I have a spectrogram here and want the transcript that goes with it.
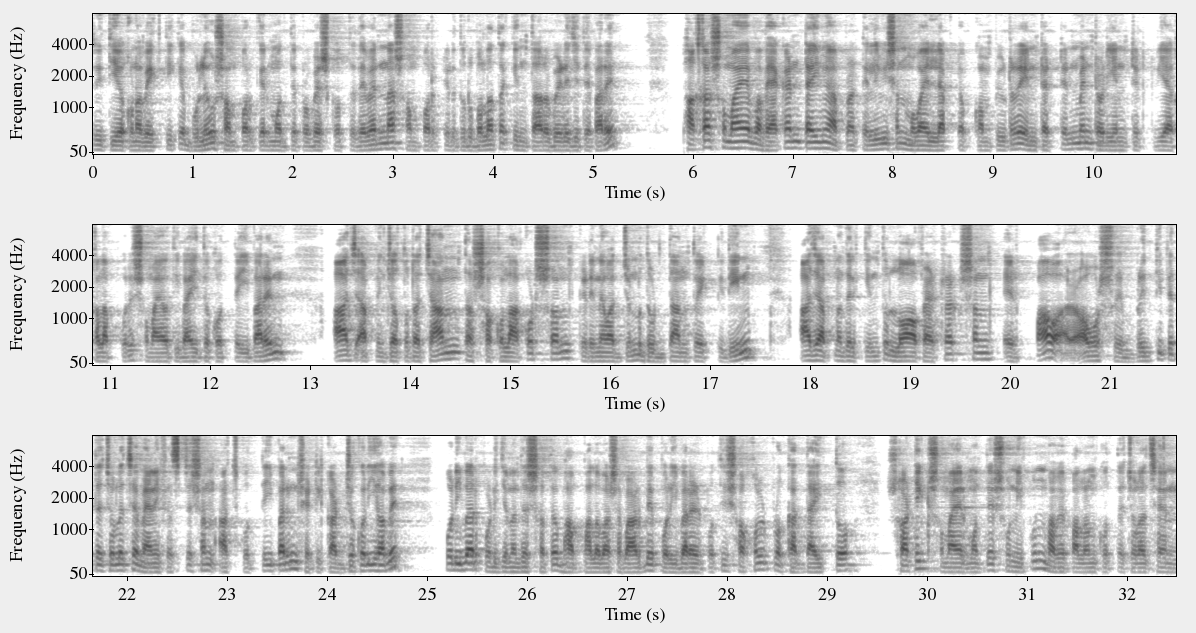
তৃতীয় কোনো ব্যক্তিকে ভুলেও সম্পর্কের মধ্যে প্রবেশ করতে দেবেন না, সম্পর্কের দুর্বলতা কিন্তু আরও বেড়ে যেতে পারে। ফাঁকা সময়ে বা ভ্যাকান্ট টাইমে আপনার টেলিভিশন, মোবাইল ল্যাপটপ কম্পিউটারে এন্টারটেনমেন্ট ওরিয়েন্টেড ক্রিয়াকলাপ করে সময় অতিবাহিত করতেই পারেন। আজ আপনি যতটা চান তার সকল আকর্ষণ কেড়ে নেওয়ার জন্য দুর্দান্ত একটি দিন। আজ আপনাদের কিন্তু ল অফ অ্যাট্রাকশন এর পাওয়ার অবশ্যই বৃদ্ধি পেতে চলেছে। ম্যানিফেস্টেশন আজ করতেই পারেন, সেটি কার্যকরী হবে। পরিবার পরিজনদের সাথেও ভাব ভালোবাসা বাড়বে। পরিবারের প্রতি সকল প্রকার দায়িত্ব সঠিক সময়ের মধ্যে সুনিপুণভাবে পালন করতে চলেছেন।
